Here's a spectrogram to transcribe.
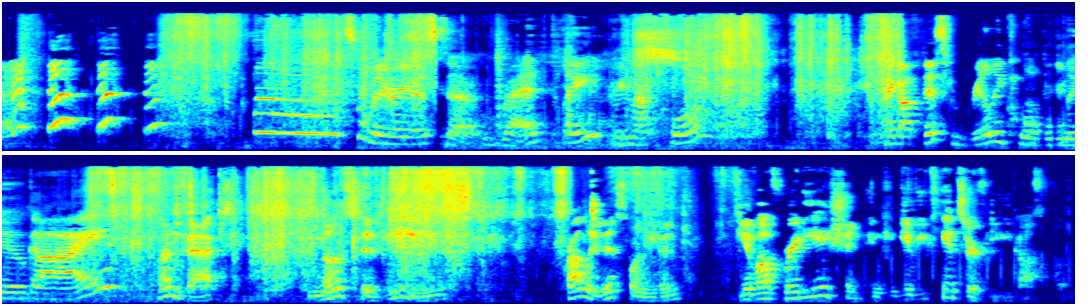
oh, it's hilarious. A red plate, isn't that cool? I got this really cool blue guy. Fun fact: most of these, probably this one even, give off radiation and can give you cancer if you eat off of them.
